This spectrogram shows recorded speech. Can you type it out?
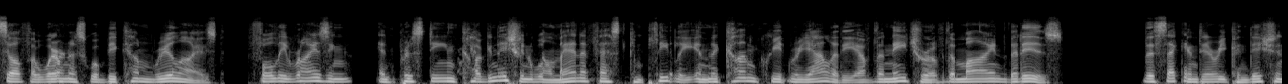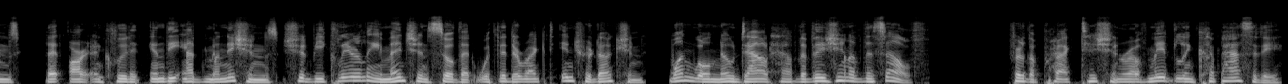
Self awareness will become realized, fully rising, and pristine cognition will manifest completely in the concrete reality of the nature of the mind that is. The secondary conditions, that are included in the admonitions should be clearly mentioned so that with the direct introduction, one will no doubt have the vision of the self. For the practitioner of middling capacity,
